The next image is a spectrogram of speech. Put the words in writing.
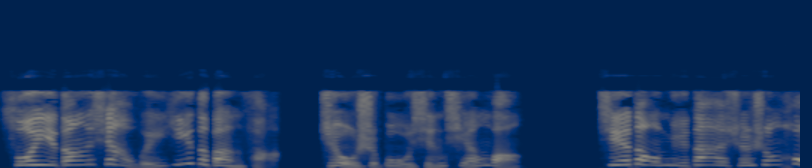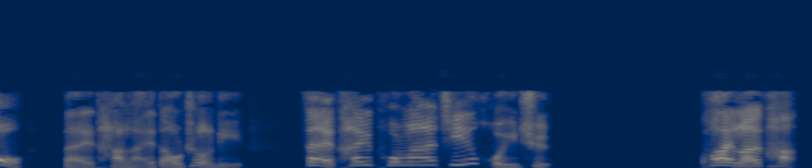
所以当下唯一的办法就是步行前往，接到女大学生后，带他来到这里，再开拖拉机回去。快来看，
